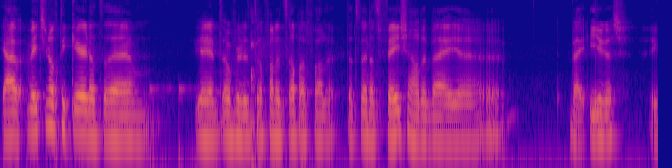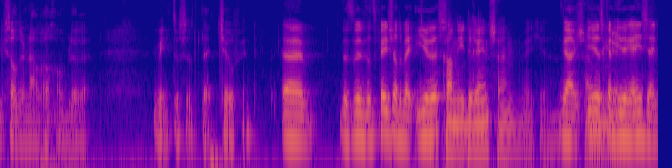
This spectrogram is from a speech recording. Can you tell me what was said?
Ja, weet je nog die keer dat... ehm je hebt over de trap van de trap afvallen. Dat we dat feestje hadden bij, eh, bij Iris. Ik zal haar naam wel gewoon blurren. Ik weet niet of ze dat chill vindt. Ehm, dat we dat feestje hadden bij Iris. Kan iedereen zijn, weet je. ja, Er zijn Iris kan meer. iedereen zijn.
